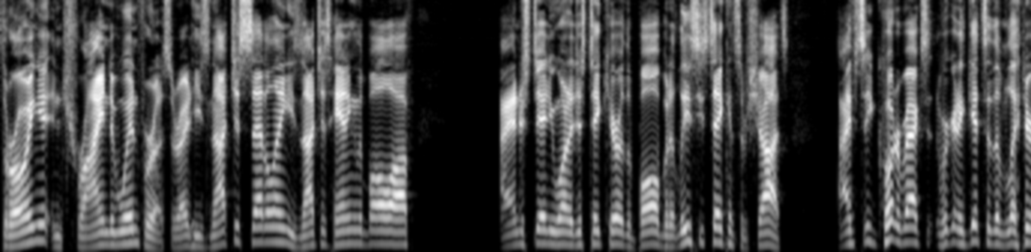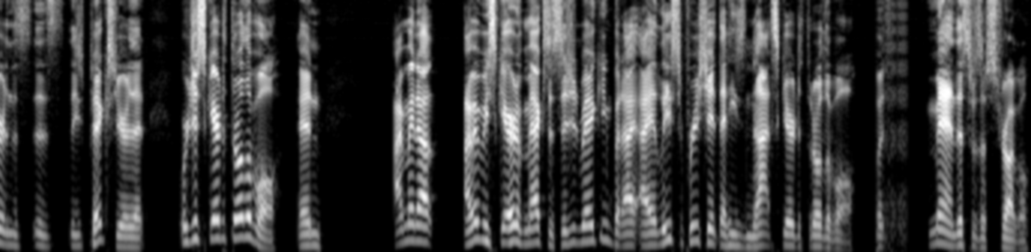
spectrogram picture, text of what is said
throwing it and trying to win for us? Right? He's not just settling. He's not just handing the ball off. I understand you want to just take care of the ball, but at least he's taking some shots. I've seen quarterbacks. We're going to get to them later in this, this, these picks here that we're just scared to throw the ball, and I may not. I may be scared of Mac's decision making, but I, I at least appreciate that he's not scared to throw the ball. But man, this was a struggle.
